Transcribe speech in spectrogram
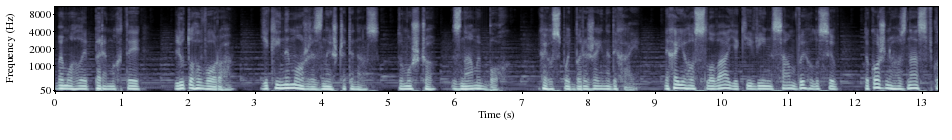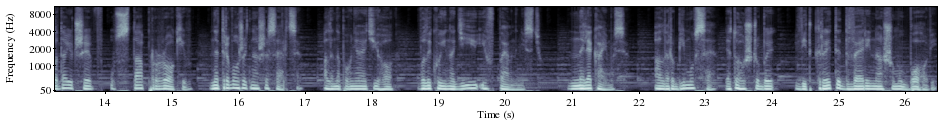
ми могли перемогти лютого ворога, який не може знищити нас, тому що з нами Бог. Нехай Господь береже і надихає, нехай Його слова, які Він сам виголосив до кожного з нас, вкладаючи в уста пророків, не тривожать наше серце, але наповняють його великою надією і впевненістю. Не лякаймося, але робімо все для того, щоб відкрити двері нашому Богові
